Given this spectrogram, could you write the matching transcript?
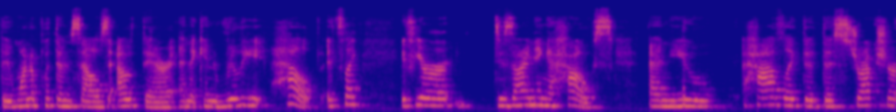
they want to put themselves out there and it can really help. It's like if you're designing a house and you have like the, the structure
